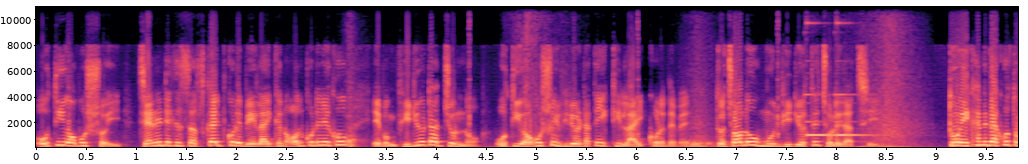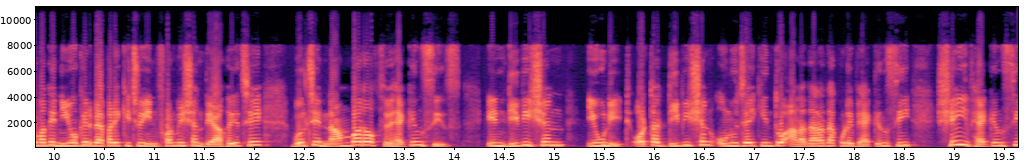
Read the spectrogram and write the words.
অতি অবশ্যই চ্যানেলটাকে সাবস্ক্রাইব করে বেল আইকন অল করে রেখো এবং ভিডিওটার জন্য অতি অবশ্যই ভিডিওটাতে একটি লাইক করে দেবে। তো চলো মূল ভিডিওতে চলে যাচ্ছি। তো এখানে দেখো তোমাদের নিয়োগের ব্যাপারে কিছু ইনফরমেশন দেওয়া হয়েছে। বলছে number of vacancies in division unit অর্থাৎ ডিভিশন অনুযায়ী কিন্তু আলাদা আলাদা করে ভ্যাকেন্সি সেই ভ্যাকেন্সি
